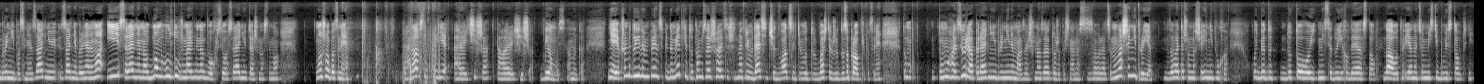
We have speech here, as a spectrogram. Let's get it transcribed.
броні, пацани, задньої, задня броня нема. І середня на одному болту, вже навіть не на двох. Все, середньої теж у нас нема. Ну що, пацани, гра все стає гарячіша та гарячіша. Дивимось, а ну-ка. Ні, якщо ми доїдемо, в принципі, до метки, то там залишається щось метрів 10 чи 20, от бачите, вже до заправки, пацани. Тому тому газюри, а передньої броні нема, значить вона зараз теж почне нас загоратися. Ну, ще нітро є. Не забувайте, що у нас ще є нітруха. Хоч би до, до того місця доїхав, де я став. Да, от я на цьому місці був і став тоді.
